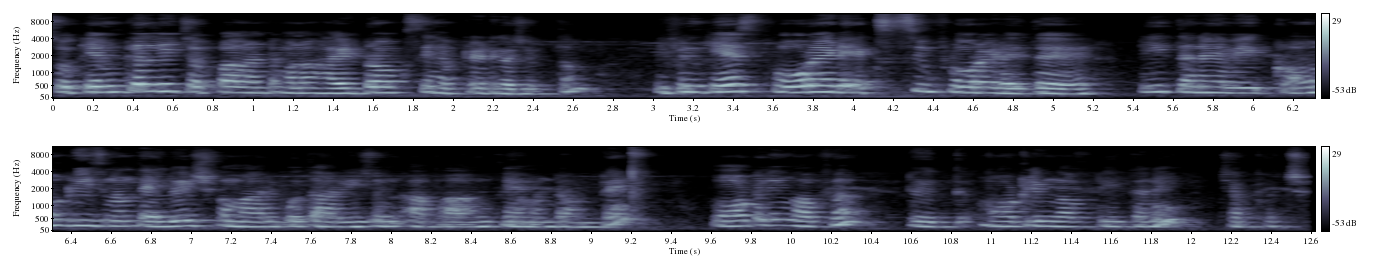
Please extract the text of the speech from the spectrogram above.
So chemically చెప్పాలంటే మనం హైడ్రాక్సీ హెప్టైట్గా చెప్తాం if in case fluoride excessive fluoride అయితే టీత్ అనేవి క్రౌన్ రీజన్ అంతా ఎల్వేష్గా మారిపోతే ఆ రీజన్ ఆ భాగం ఏమంటా ఉంటే mottling of teeth mottling of teeth అని చెప్పొచ్చు.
